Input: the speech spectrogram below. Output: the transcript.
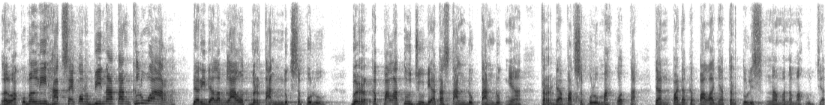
Lalu aku melihat seekor binatang keluar dari dalam laut bertanduk sepuluh. Berkepala tujuh di atas tanduk-tanduknya terdapat sepuluh mahkota dan pada kepalanya tertulis nama-nama hujat.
